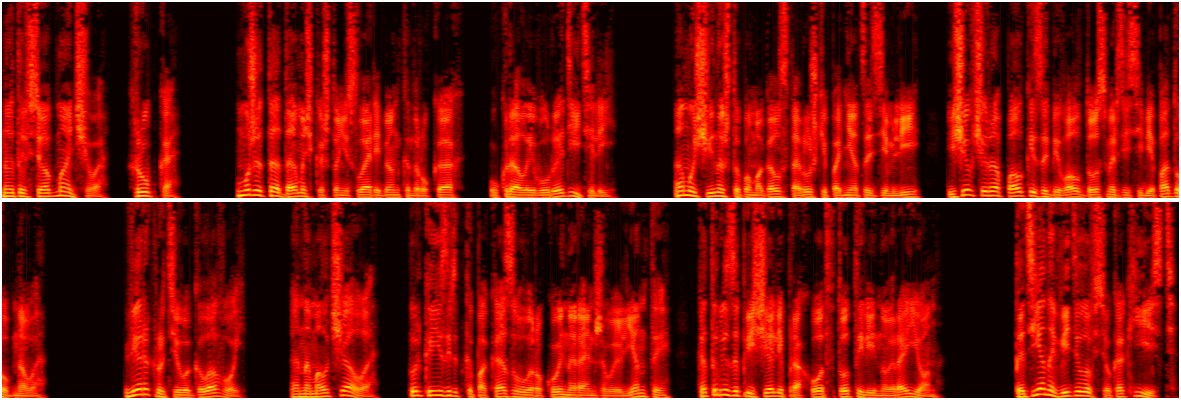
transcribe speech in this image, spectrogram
Но это все обманчиво, хрупко. Может, та дамочка, что несла ребенка на руках, украла его у родителей. А мужчина, что помогал старушке подняться с земли, еще вчера палкой забивал до смерти себе подобного. Вера крутила головой. Она молчала, только изредка показывала рукой на оранжевые ленты, которые запрещали проход в тот или иной район. Татьяна видела все как есть.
